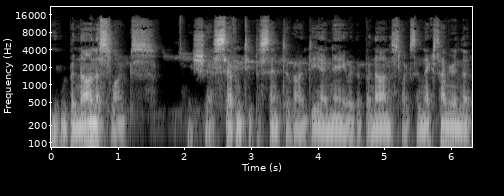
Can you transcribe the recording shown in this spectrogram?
Even banana slugs. We share 70% of our DNA with the banana slug. So next time you're in the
